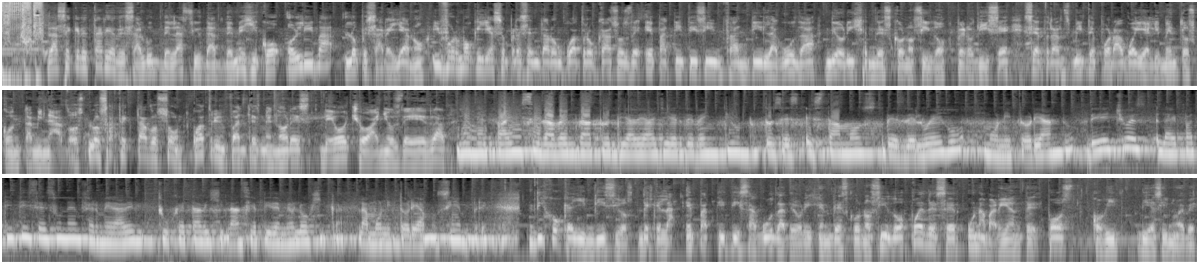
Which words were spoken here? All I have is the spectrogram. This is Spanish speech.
La secretaria de Salud de la Ciudad de México, Oliva López Arellano, informó que ya se presentaron cuatro casos de hepatitis infantil aguda de origen desconocido, pero dice se transmite por agua y alimentos contaminados. Los afectados son cuatro infantes menores de 8 años de edad. Y en el país se daba el dato el día de ayer de 21. Entonces estamos desde luego monitoreando. De hecho, es, la hepatitis es una enfermedad sujeta a vigilancia epidemiológica. La monitoreamos siempre. Dijo que hay indicios de que la hepatitis aguda de origen desconocido puede ser una variante post-COVID-19.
